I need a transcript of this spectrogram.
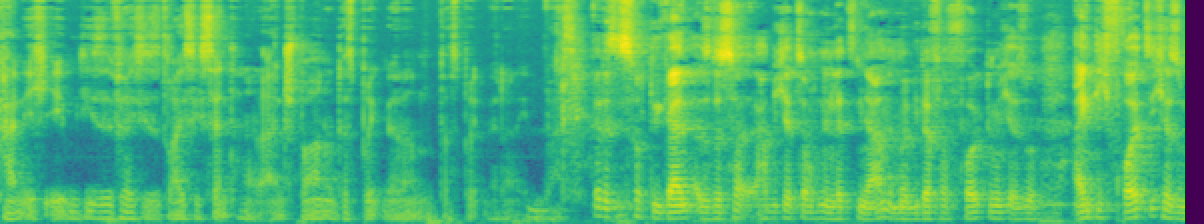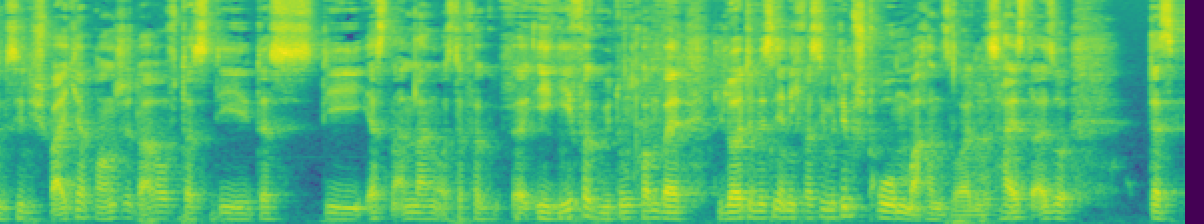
kann ich eben diese, vielleicht diese 30 Cent halt einsparen und das bringt mir dann, das bringt mir dann eben was. Ja, das ist doch die geil, also das habe ich jetzt auch in den letzten Jahren immer wieder verfolgt, nämlich also eigentlich freut sich ja so ein bisschen die Speicherbranche darauf, dass die, dass die ersten Anlagen aus der äh, EEG-Vergütung kommen, weil die Leute wissen ja nicht, was sie mit dem Strom machen sollen. Das heißt also, dass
